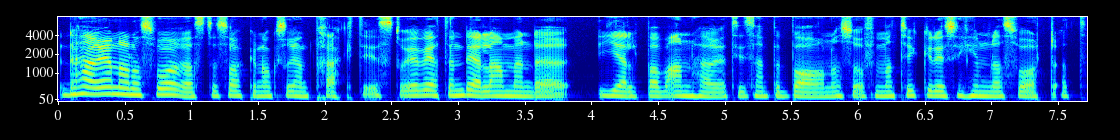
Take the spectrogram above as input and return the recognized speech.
Det här är en av de svåraste sakerna också rent praktiskt. Och jag vet en del använder hjälp av anhöriga, till exempel barn och så, för man tycker det är så himla svårt att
